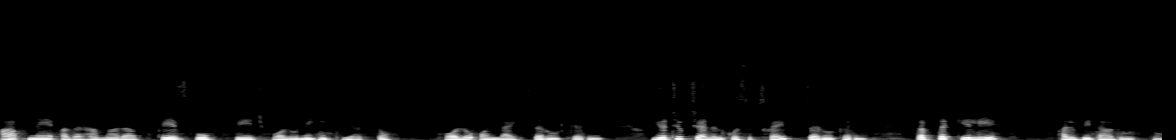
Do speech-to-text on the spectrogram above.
आपने अगर हमारा फेसबुक पेज फॉलो नहीं किया तो फॉलो और लाइक ज़रूर करें। यूट्यूब चैनल को सब्सक्राइब ज़रूर करें। तब तक के लिए अलविदा दोस्तों।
